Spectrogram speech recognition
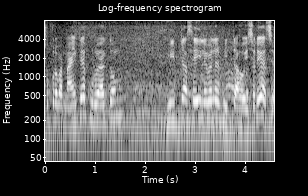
শুক্রবার নাইটে পুরো একদম ভিড়টা সেই লেভেলের ভিড়টা হয়েছে, ঠিক আছে?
